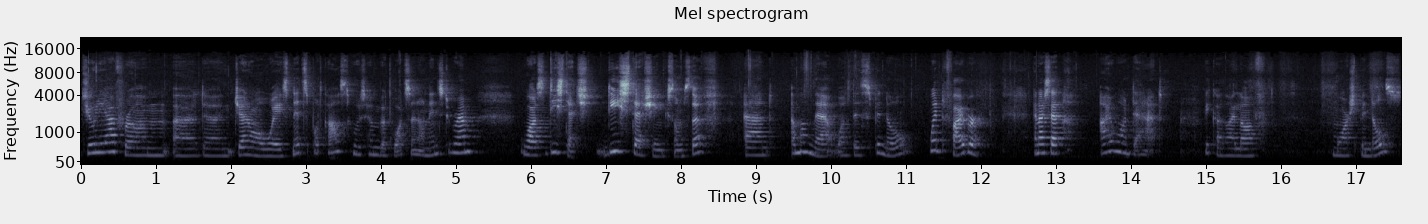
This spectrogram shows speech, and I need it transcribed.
Julia from uh, the General Waste Knits podcast, who's Humbug Watson on Instagram, was destashing some stuff. And among that was this spindle with fiber. And I said, I want that because I love more spindles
